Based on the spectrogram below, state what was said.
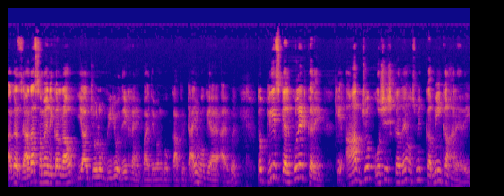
अगर ज़्यादा समय निकल रहा हो, या जो लोग वीडियो देख रहे हैं, भाई देवन को काफ़ी टाइम हो गया है आए हुए तो प्लीज़ कैलकुलेट करें कि आप जो कोशिश कर रहे हैं, उसमें कमी कहाँ रह रही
